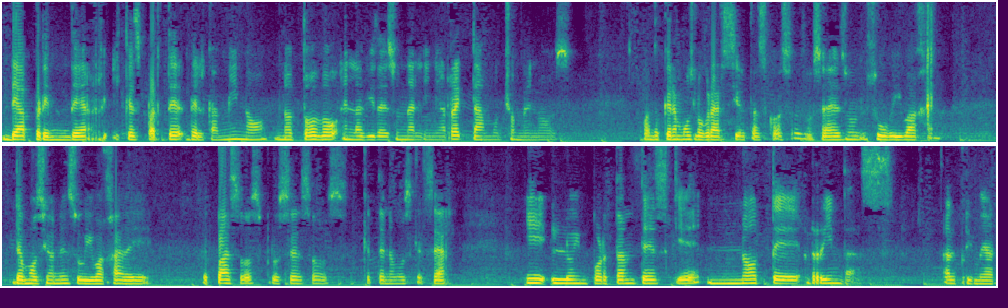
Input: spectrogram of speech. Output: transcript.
de aprender y que es parte del camino. No todo en la vida es una línea recta, mucho menos cuando queremos lograr ciertas cosas. O sea, es un sub y baja de emociones, sub y baja de pasos, procesos que tenemos que hacer. Y lo importante es que no te rindas al primer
